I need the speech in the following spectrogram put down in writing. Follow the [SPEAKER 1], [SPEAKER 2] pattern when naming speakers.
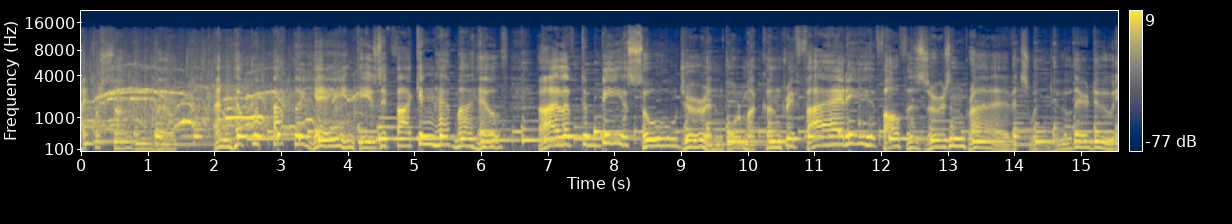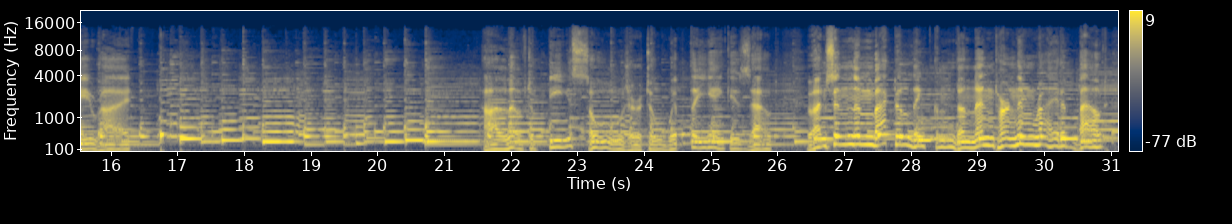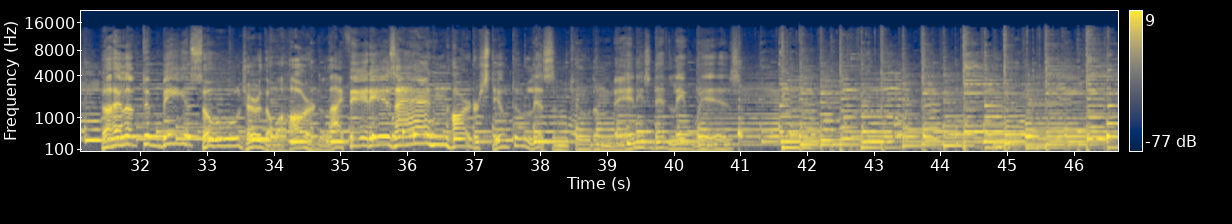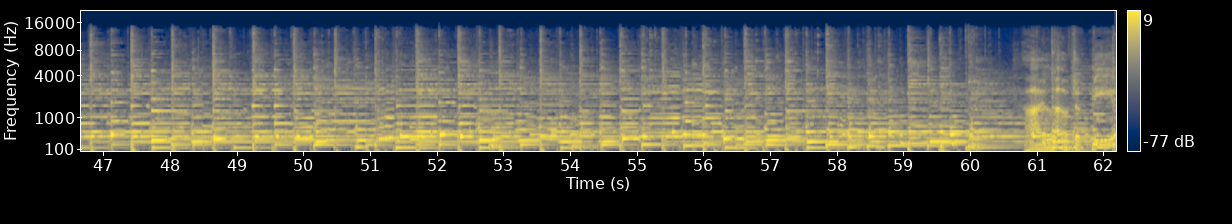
[SPEAKER 1] fight for Southern wealth and help whip out the Yankees if I can have my health. I love to be a soldier and for my country fight if officers and privates would do their duty right. I love to be a soldier to whip the Yankees out and send them back to Lincoln and turn them right about. I love to be a soldier, though a hard life it is, and harder still to listen to the minie's deadly whiz.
